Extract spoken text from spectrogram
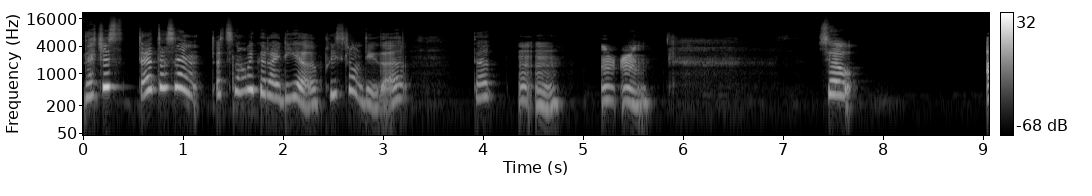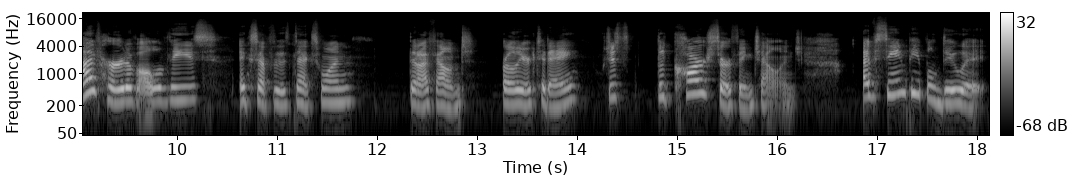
that just that doesn't that's not a good idea. Please don't do that. That mm-mm. Mm-mm. So I've heard of all of these except for this next one that I found earlier today, just the car surfing challenge. I've seen people do it,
